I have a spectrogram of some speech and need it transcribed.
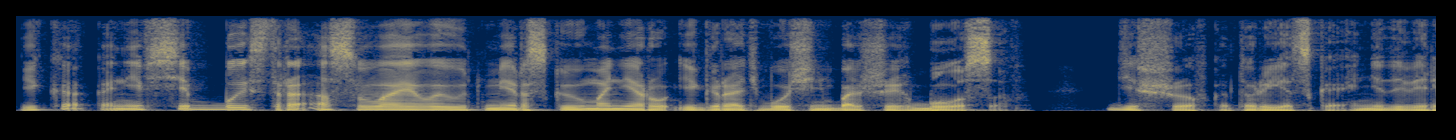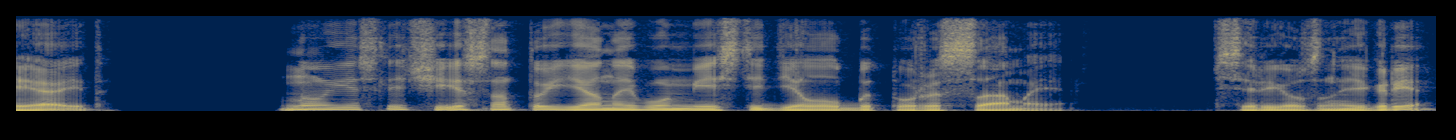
И как они все быстро осваивают мерзкую манеру играть в очень больших боссов. Дешевка турецкая не доверяет. Но, если честно, то я на его месте делал бы то же самое. В серьезной игре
